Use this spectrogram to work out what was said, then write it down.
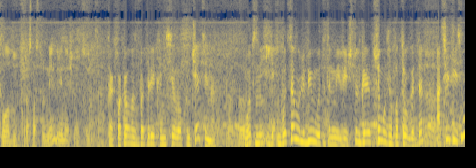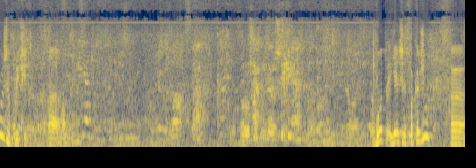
кладут как раз настольные игры и начинаются игры. Так, пока у нас батарейка не села окончательно, Да, да, вот, мы, я- вот самая любимая вот эта вещь. Тут говорят, все можно потрогать, да? А свет есть можно включить? А, мам. Вот я сейчас покажу. Э,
